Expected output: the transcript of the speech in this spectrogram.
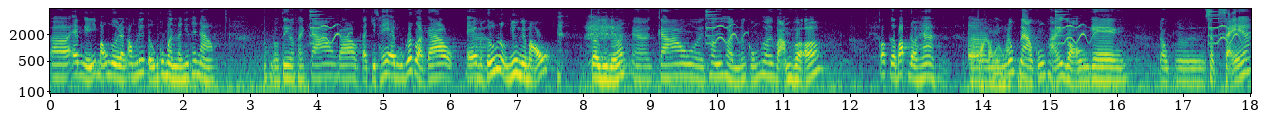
à, Em nghĩ mẫu người đàn ông lý tưởng của mình là như thế nào? Đầu tiên là phải cao. Cao, tại chị thấy em cũng rất là cao Em mà Dạ. tướng là như người mẫu Rồi gì nữa? À, cao rồi thân hình nó cũng hơi vạm vỡ Có cơ bắp rồi ha à, lúc nào cũng phải gọn gàng độc ờ, sạch sẽ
